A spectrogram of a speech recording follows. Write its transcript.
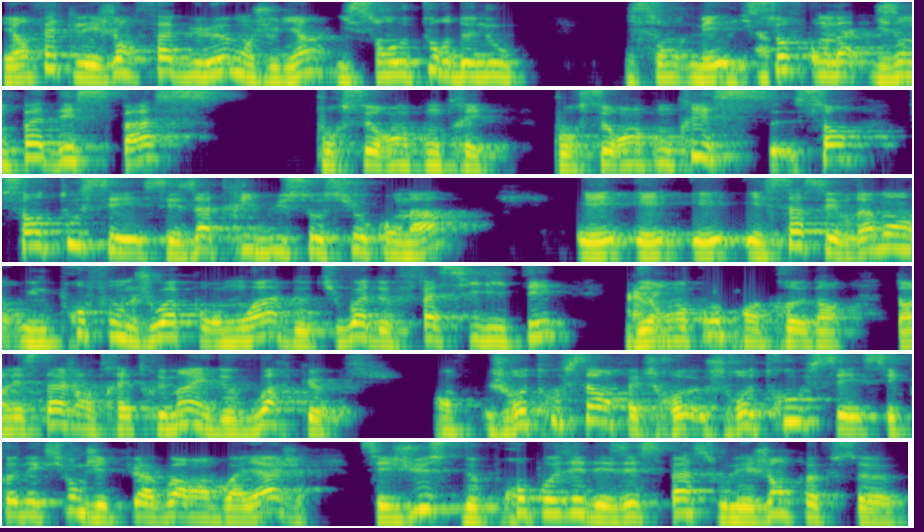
Et en fait, les gens fabuleux, mon Julien, ils sont autour de nous. Ils sont, mais sauf qu'on a, ils n'ont pas d'espace pour se rencontrer, pour se rencontrer sans, sans tous ces, ces attributs sociaux qu'on a. Et, et, et, ça, c'est vraiment une profonde joie pour moi de, tu vois, de faciliter ah des rencontres entre dans, dans les stages entre êtres humains et de voir que je retrouve ça en fait, je, retrouve ces, connexions que j'ai pu avoir en voyage. C'est juste de proposer des espaces où les gens peuvent se,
